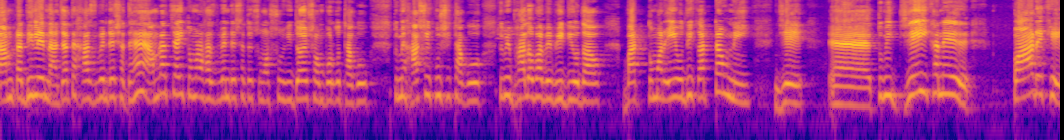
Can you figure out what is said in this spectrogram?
নামটা দিলে না, যাতে হাজব্যান্ডের সাথে হ্যাঁ আমরা চাই তোমার হাজব্যান্ডের সাথে তোমার সুহৃদয় সম্পর্ক থাকুক, তুমি হাসি খুশি থাকো, তুমি ভালোভাবে ভিডিও দাও বাট তোমার এই অধিকারটাও নেই যে তুমি যেইখানে পা রেখে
